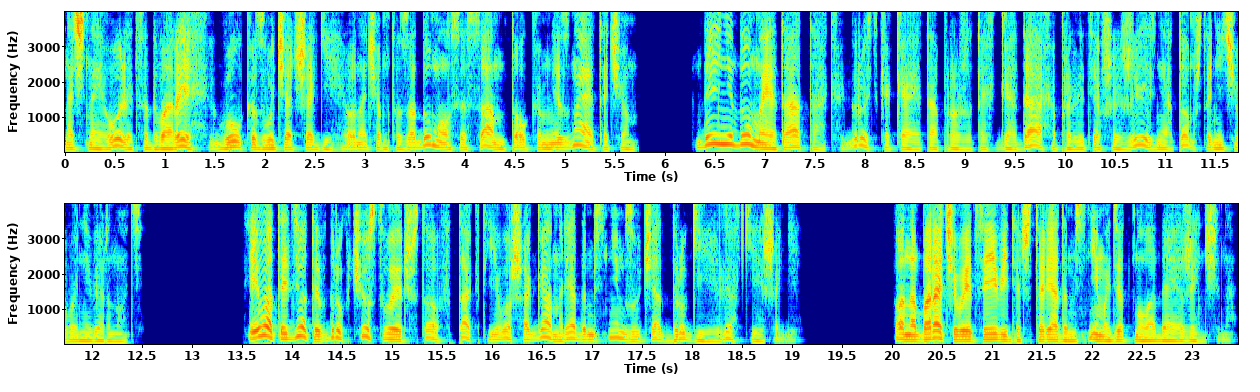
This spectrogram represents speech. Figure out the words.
Ночные улицы, дворы, гулко звучат шаги. Он о чем-то задумался, сам толком не знает о чем. Да и не думает, а так, грусть какая-то о прожитых годах, о пролетевшей жизни, о том, что ничего не вернуть. И вот идет и вдруг чувствует, что в такт его шагам рядом с ним звучат другие, легкие шаги. Он оборачивается и видит, что рядом с ним идет молодая женщина.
